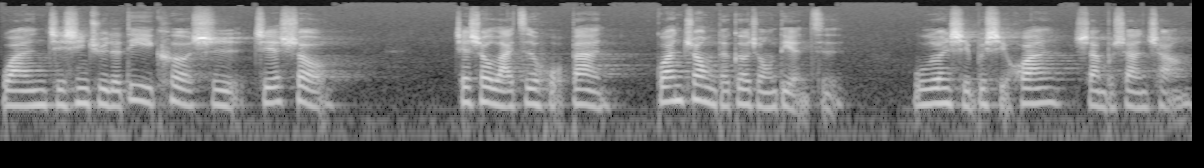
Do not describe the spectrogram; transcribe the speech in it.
玩即兴剧的第一课是接受，接受来自伙伴、观众的各种点子，无论喜不喜欢、擅不擅长。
